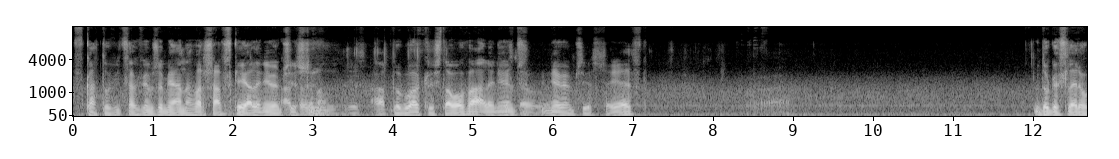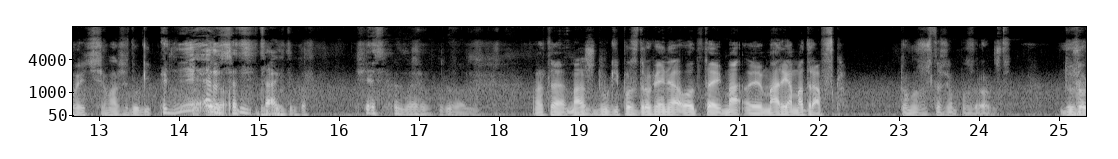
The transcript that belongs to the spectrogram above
W Katowicach wiem, że miała na warszawskiej, ale nie wiem, czy jeszcze ma. To była kryształowa, ale nie wiem, czy, nie wiem, czy jeszcze jest. Do Gesslerowej ci się marzy długi? Nie, no ty, tak, tylko... No. A te, masz długi pozdrowienia od tej, Ma, y, Maria Madrawska. To możesz też ją pozdrowić. Dużo,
